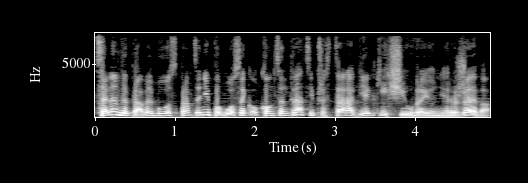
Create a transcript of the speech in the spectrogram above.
Celem wyprawy było sprawdzenie pogłosek o koncentracji przez cara wielkich sił w rejonie Rżewa.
